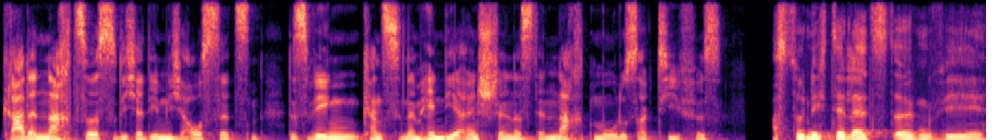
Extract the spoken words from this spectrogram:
Gerade nachts sollst du dich ja dem nicht aussetzen. Deswegen kannst du in deinem Handy einstellen, dass der Nachtmodus aktiv ist. Hast du nicht dir letzt irgendwie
